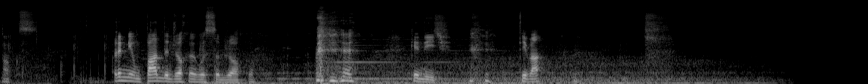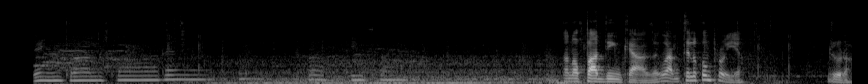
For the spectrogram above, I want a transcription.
Nox. Prendi un pad e gioca a questo gioco. che dici? Ti va? Dentro al cuore Non ho pad in casa. Guarda, te lo compro io. Giuro.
